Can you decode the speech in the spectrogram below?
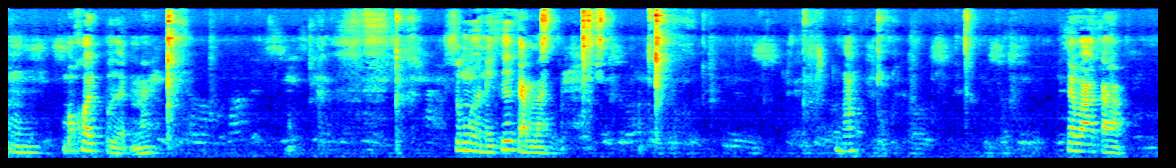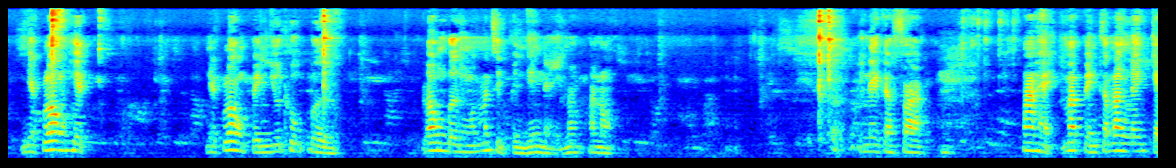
อืมบ่ค่อยเปิดนะ สมือนี่คือกันละนะแต่ว่ากับอยากลองเฮ็ด อยากลองเป็นยูทูบเบอร์ลองเบิ่งว่ามันสิเป็นยังไงเนาะพ่อเนาะในกระฝาก มาให้มาเป็นกำลังแรงใจ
